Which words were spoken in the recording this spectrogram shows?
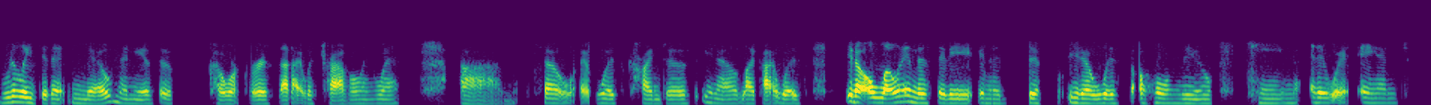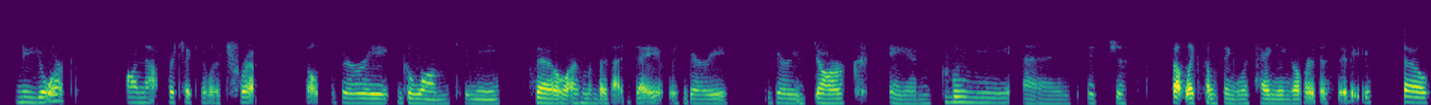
really didn't know many of the coworkers that I was traveling with. Um, so it was kind of, you know, like I was, you know, alone in the city in a diff, you know, with a whole new team. And it was, and New York on that particular trip felt very glum to me. So I remember that day it was very, very dark and gloomy, and it just felt like something was hanging over the city. So,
